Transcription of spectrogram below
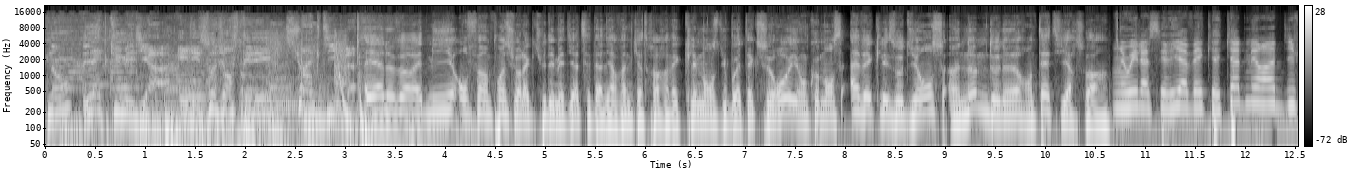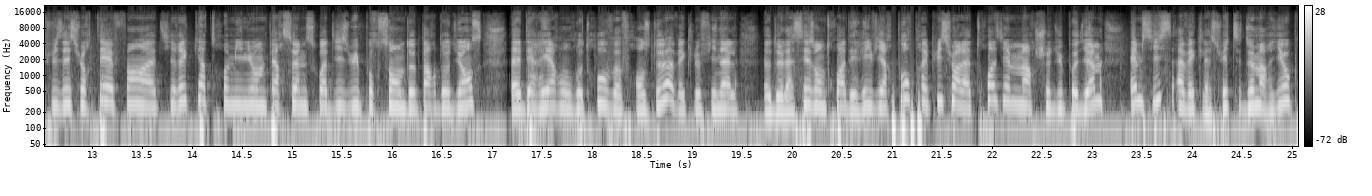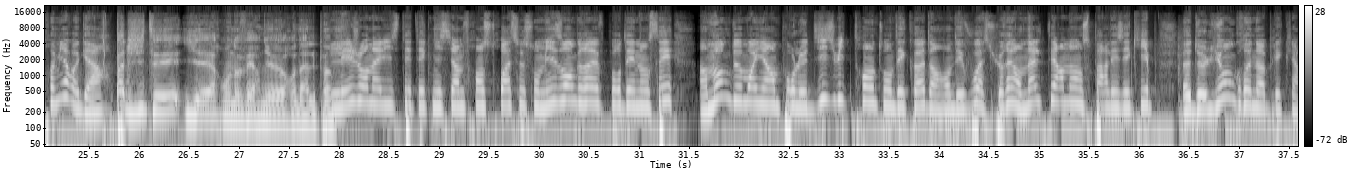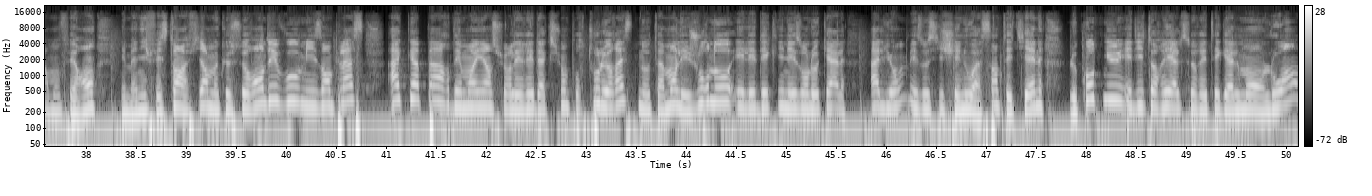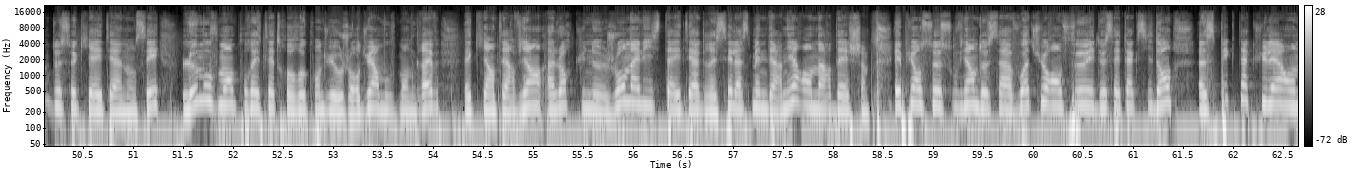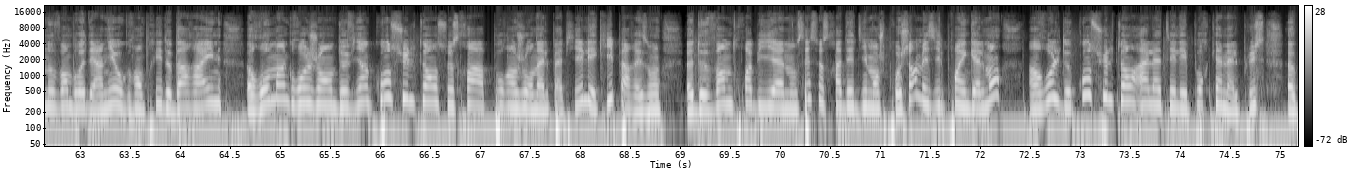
Maintenant, l'actu média et les audiences télé sur Active. Et à 9h30, on fait un point sur l'actu des médias de ces dernières 24 heures avec Clémence Dubois-Texero et on commence avec les audiences. Un homme d'honneur en tête hier soir. Oui, la série avec Cadmerat diffusée sur TF1 a attiré 4 millions de personnes, soit 18% de part d'audience. Euh, Derrière, on retrouve France 2 avec le final de la saison 3 des Rivières pourpres et puis sur la troisième marche du podium, M6 avec la suite de Marié au premier regard. Pas de JT hier en Auvergne-Rhône-Alpes. Les journalistes et techniciens de France 3 se sont mis en grève pour dénoncer un manque de moyens pour le 18-30 on décode, un rendez-vous assuré en alternance par les équipes de Lyon, Grenoble et Clermont-Ferrand. Les manifestants affirment que ce rendez-vous mis en place accapare des moyens sur les rédactions pour tout le reste, notamment les journaux et les déclinaisons locales à Lyon, mais aussi chez nous à Saint-Etienne. Le contenu éditorial serait également loin de ce qui a été annoncé. Le mouvement pourrait être reconduit aujourd'hui, un mouvement de grève qui intervient alors qu'une journaliste a été agressée la semaine dernière en Ardèche. Et puis on se souvient de sa voiture en feu et de cet accident spectaculaire en novembre dernier au Grand Prix de Bahreïn. Romain Grosjean devient consultant. Ce sera pour un journal papier. L'équipe a raison de 23 billets annoncés. Ce sera dès dimanche prochain, mais il prend également un rôle de consultant à la télé pour Canal+,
